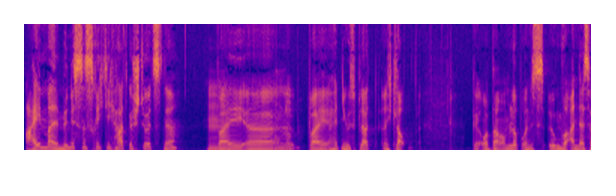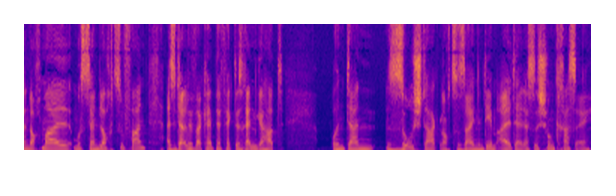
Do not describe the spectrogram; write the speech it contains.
einmal mindestens richtig hart gestürzt, ne? Mhm. Bei, äh, bei Head Newsblatt. Und Ich glaube, beim Omloop und ist irgendwo anders dann nochmal, musste ein Loch zufahren. Also da war kein perfektes Rennen gehabt. Und dann so stark noch zu sein in dem Alter, das ist schon krass, ey.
